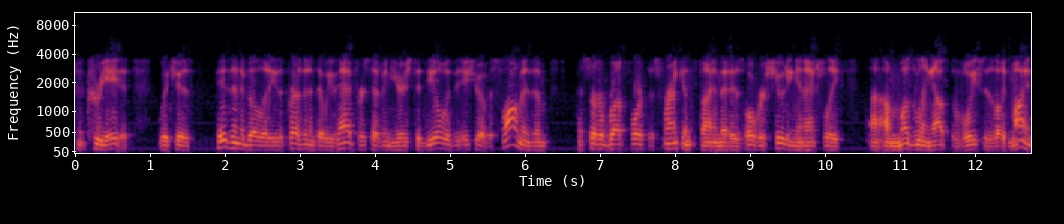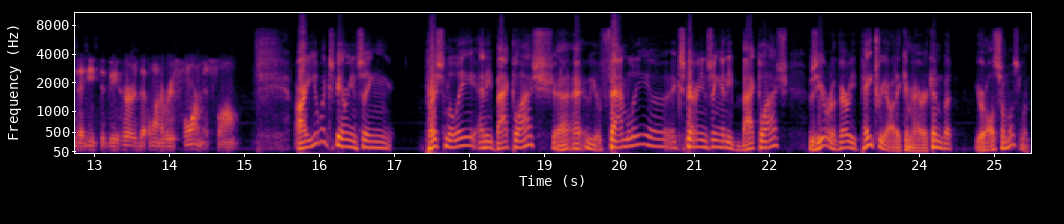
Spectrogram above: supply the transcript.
created, which is his inability, the president that we've had for seven years, to deal with the issue of Islamism has sort of brought forth this Frankenstein that is overshooting and actually uh, muzzling out the voices like mine that need to be heard that want to reform Islam. Are you experiencing personally any backlash? Uh, uh your family uh, experiencing any backlash? Because you're a very patriotic American, but you're also Muslim.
